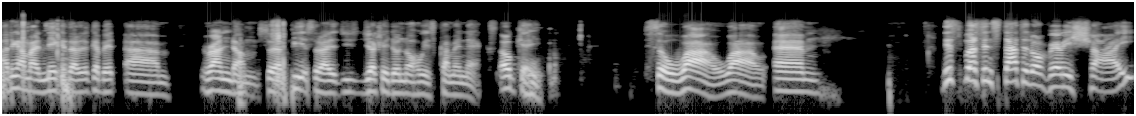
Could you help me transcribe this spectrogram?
I think I might make it a little bit um random so that pe- so that you, you actually don't know who is coming next. Okay. So wow, wow. Um, this person started off very shy.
